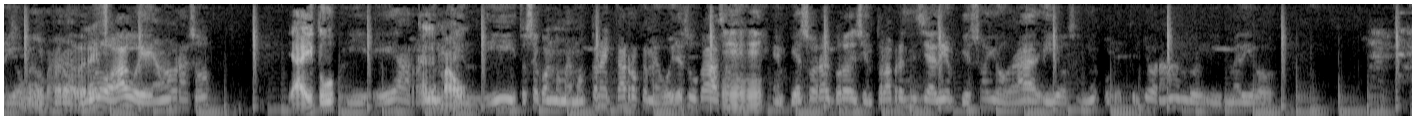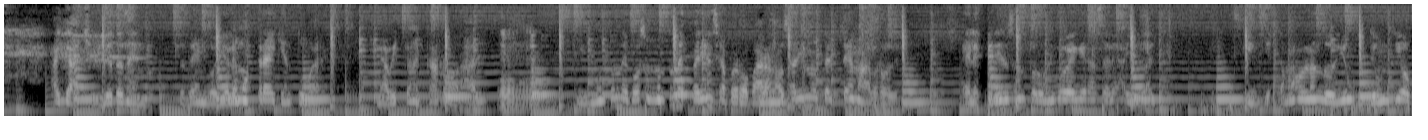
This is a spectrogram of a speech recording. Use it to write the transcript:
Y yo, pero, pero ¿cómo lo hago? Y ella me abrazó. Y ahí tú, y ella, entendí. Entonces cuando me monto en el carro que me voy de su casa, empiezo a orar, bro, siento la presencia de Dios, empiezo a llorar. Y yo, Señor, ¿por qué estoy llorando? Y me dijo, I got you, yo te tengo, te tengo. Yo le mostré quién tú eres. Me ha visto en el carro orar. Y un montón de cosas, un montón de experiencia, pero para no salirnos del tema, brother, el Espíritu Santo lo único que quiere hacer es ayudarte. Y, estamos hablando de un, de un Dios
